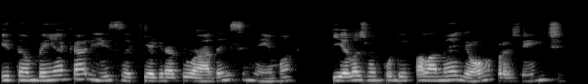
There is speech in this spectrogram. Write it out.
E também a Carissa, que é graduada em cinema e elas vão poder falar melhor pra gente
